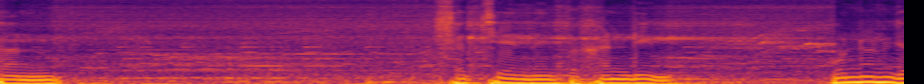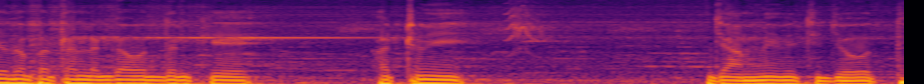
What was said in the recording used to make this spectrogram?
ਸਾਨੂੰ ਸੱਚੇ ਨੇ ਪਖੰਡੀ। ਉਹਨਾਂ ਨੂੰ ਜਦੋਂ ਪਤਾ ਲੱਗਾ ਉਧਰ ਕੇ ਅੱਠਵੀਂ ਜਾਮੇ ਵਿੱਚ ਜੋਤ,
